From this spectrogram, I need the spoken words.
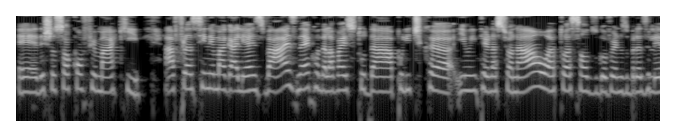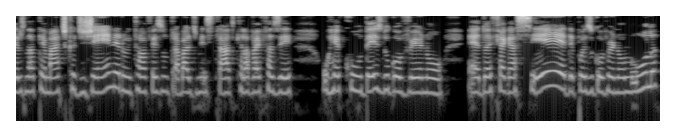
É, deixa eu só confirmar aqui. A Francine Magalhães Vaz, né, quando ela vai estudar a política e o internacional, a atuação dos governos brasileiros na temática de gênero, então ela fez um trabalho de mestrado que ela vai fazer o recuo desde o governo é, do FHC, depois do governo Lula.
